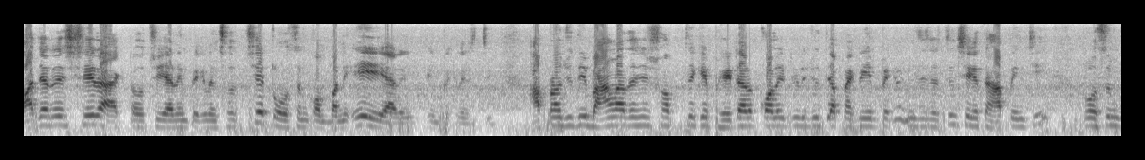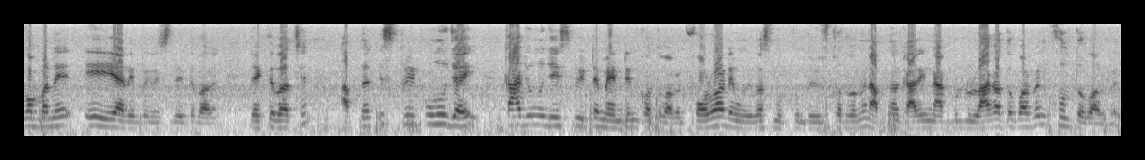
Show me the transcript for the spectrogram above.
বাজারের সেরা একটা হচ্ছে ইয়ারিং প্যাকেজ হচ্ছে টোসেন কোম্পানি এই ইয়ারিং প্যাকেজটি আপনারা যদি বাংলাদেশের সব থেকে বেটার কোয়ালিটির যদি আপনি একটা ইম্প্যাকেজ নিতে চাচ্ছেন, সেক্ষেত্রে হাফ ইঞ্চি টোসেন কোম্পানির এই ইয়ারিং প্যাকেজ দিতে পারেন। দেখতে পাচ্ছেন, আপনার স্পিড অনুযায়ী, কাজ অনুযায়ী স্পিডটা মেনটেন করতে পারবেন। ফরওয়ার্ড এবং রিভার্স মুভ কিন্তু ইউজ করতে পারবেন। আপনার গাড়ির নাটগুলো লাগাতে পারবেন খুলতে পারবেন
